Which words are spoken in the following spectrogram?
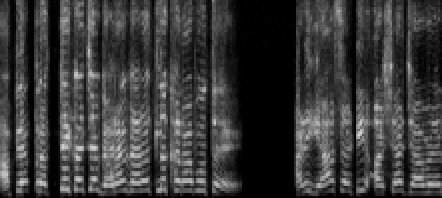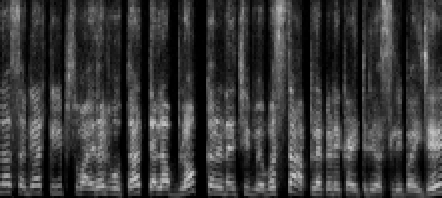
आपल्या प्रत्येकाच्या घराघरातलं खराब होतंय. आणि यासाठी अशा ज्या वेळेला सगळ्या क्लिप्स व्हायरल होतात त्याला ब्लॉक करण्याची व्यवस्था आपल्याकडे काहीतरी असली पाहिजे.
